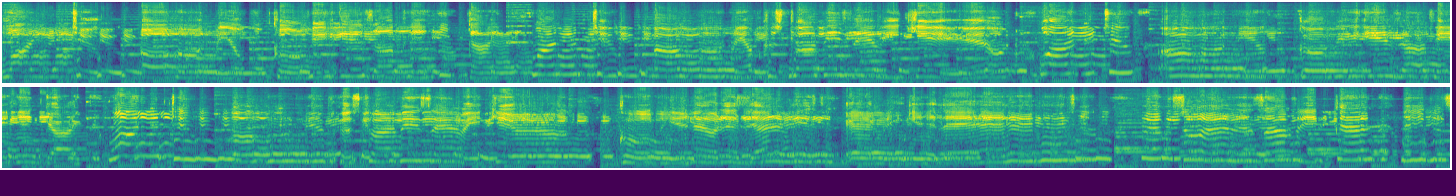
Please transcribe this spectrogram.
One, two, oatmeal. Kobe is a pink guy. One, to Oh, Neil Gobi is a fitting guy One, two, oh, because crime is very cute. Gobi knows out his enemies and get it I'm so a something can make us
